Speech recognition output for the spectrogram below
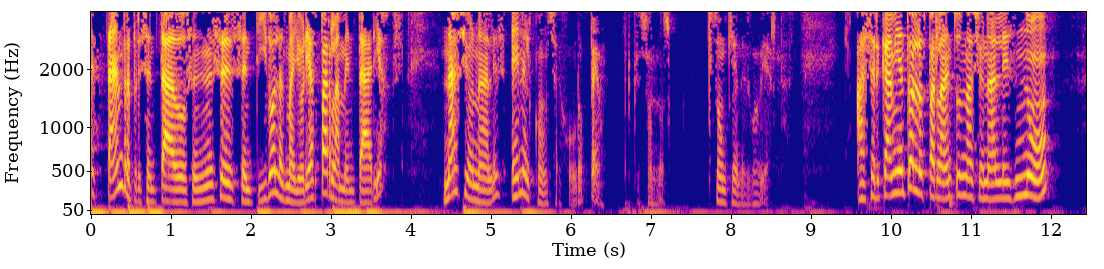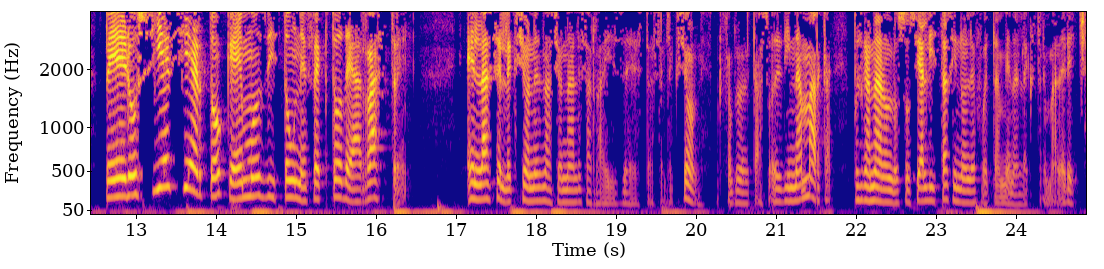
están representados en ese sentido las mayorías parlamentarias nacionales en el Consejo Europeo, porque son los son quienes gobiernan. Acercamiento a los parlamentos nacionales no, pero sí es cierto que hemos visto un efecto de arrastre en las elecciones nacionales a raíz de estas elecciones. Por ejemplo, en el caso de Dinamarca, pues ganaron los socialistas y no le fue también a la extrema derecha.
